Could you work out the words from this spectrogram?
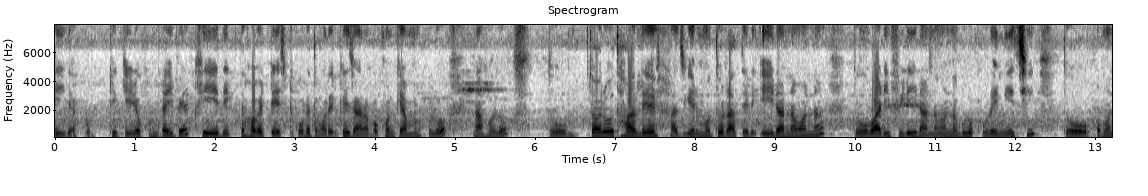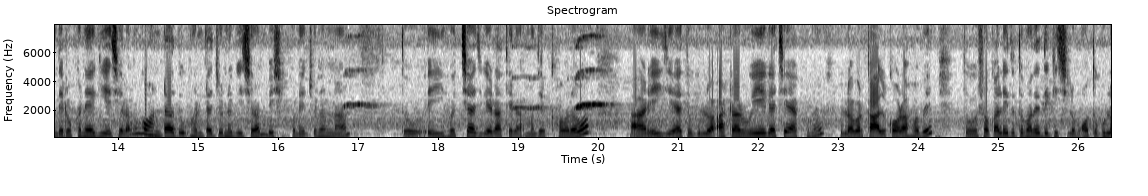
এই দেখো, ঠিক এরকম টাইপের খেয়ে দেখতে হবে টেস্ট করে তোমাদেরকে জানাব জানাবোক্ষণ কেমন হলো, না হলো। তো চলো তাহলে আজকের মতো রাতের এই রান্নাবান্না। তো বাড়ি ফিরেই রান্নাবান্নাগুলো করে নিয়েছি। তো আমাদের ওখানে গিয়েছিলাম, ঘণ্টা দু ঘণ্টার জন্য গিয়েছিলাম, বেশিক্ষণের জন্য না। তো এই হচ্ছে আজকে রাতের আমাদের খাওয়া দাওয়া। আর এই যে এতগুলো আটা রয়ে গেছে এখনও এগুলো আবার কাল করা হবে। তো সকালে তো তোমাদের দেখেছিলাম অতগুলো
